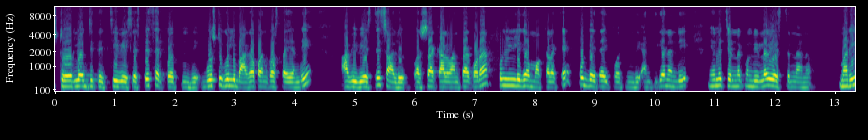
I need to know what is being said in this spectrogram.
స్టోర్లోంచి తెచ్చి వేసేస్తే సరిపోతుంది. బూస్ట్ గుళ్ళు బాగా పనికొస్తాయండి. అవి వేస్తే చాలు. వర్షాకాలం అంతా కూడా ఫుల్గా మొక్కలకే ఫుడ్ అయితే అయిపోతుంది. అందుకేనండి నేను చిన్న కుండీల్లో వేస్తున్నాను. మరి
